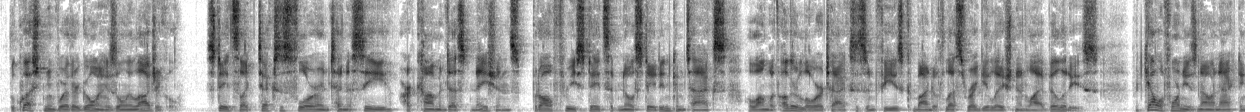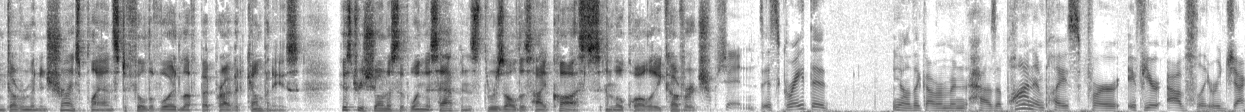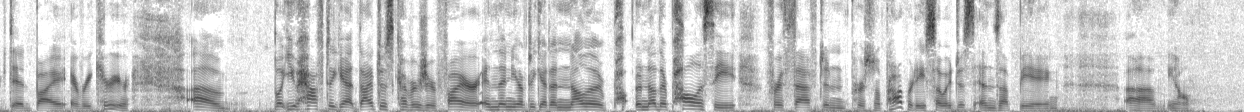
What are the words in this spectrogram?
the question of where they're going is only logical. States like Texas, Florida, and Tennessee are common destinations, but all three states have no state income tax, along with other lower taxes and fees combined with less regulation and liabilities. But California is now enacting government insurance plans to fill the void left by private companies. History's shown us that when this happens, the result is high costs and low quality coverage. It's great that you know the government has a plan in place for if you're absolutely rejected by every carrier. Um, but you have to get that just covers your fire and then you have to get another another policy for theft and personal property so it just ends up being um, you know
